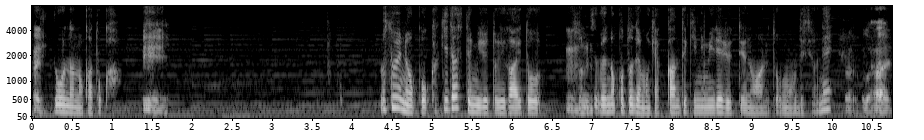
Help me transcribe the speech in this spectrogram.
はい。どうなのかとか、ええまあそういうのをこう書き出してみると意外とうん。その自分のことでも客観的に見れるっていうのはあると思うんですよね。なるほどはい。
